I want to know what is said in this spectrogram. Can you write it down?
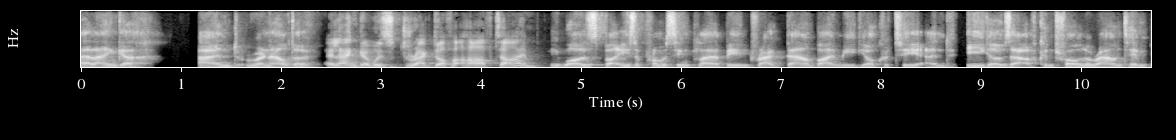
Elanga and Ronaldo. Elanga was dragged off at half time. He was, but he's a promising player being dragged down by mediocrity and egos out of control around him.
